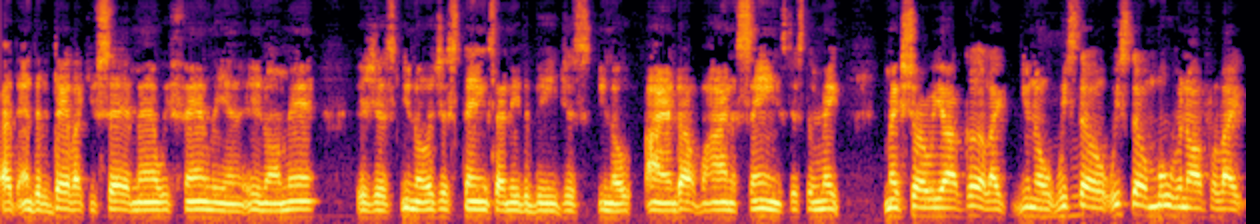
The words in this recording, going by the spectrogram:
at the end of the day, like you said, man, we family and you know what I mean? It's just, you know, it's just things that need to be just, you know, ironed out behind the scenes just to make make sure we are good. Like, you know, we mm-hmm. still we still moving off of like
